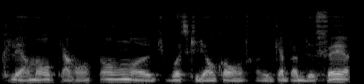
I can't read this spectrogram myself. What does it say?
clairement, 40 ans, tu vois ce qu'il est encore en train de capable de faire.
